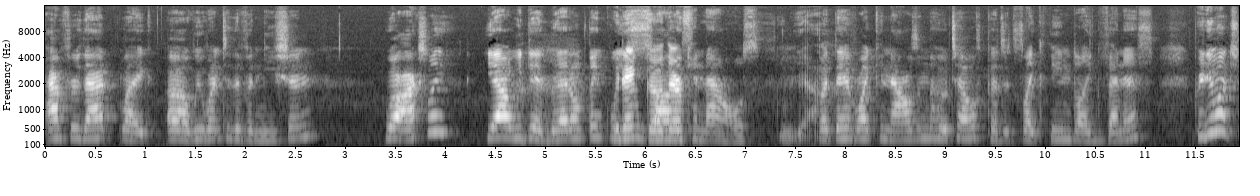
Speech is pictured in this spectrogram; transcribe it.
after that, like uh, we went to the Venetian. Well, actually, yeah, we did, but I don't think we, We didn't go there The canals, yeah. but they have like canals in the hotels because it's like themed like Venice. Pretty much,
